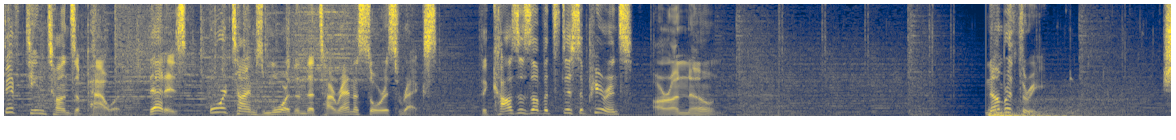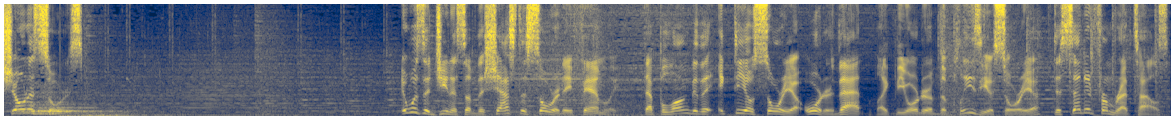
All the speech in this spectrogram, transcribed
15 tons of power. That is, four times more than the Tyrannosaurus rex. The causes of its disappearance are unknown. Number 3. Shonisaurus it was a genus of the Shastasauridae family that belonged to the Ichthyosauria order that, like the order of the Plesiosauria, descended from reptiles.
